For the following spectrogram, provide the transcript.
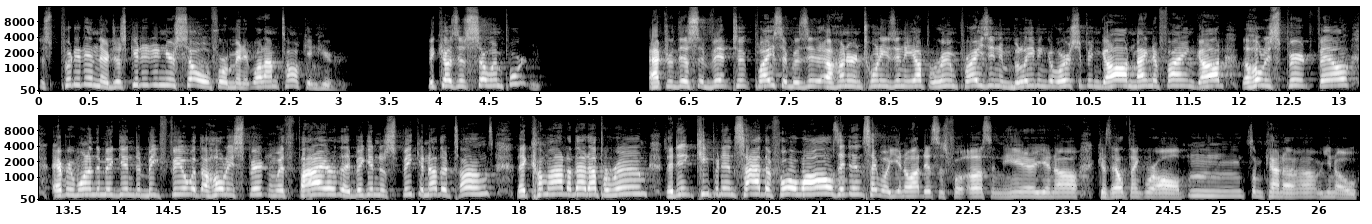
Just put it in there. Just get it in your soul for a minute while I'm talking here. Because it's so important. After this event took place, there was 120s in the upper room praising and believing and worshiping God, magnifying God. The Holy Spirit fell. Every one of them began to be filled with the Holy Spirit and with fire. They began to speak in other tongues. They come out of that upper room. They didn't keep it inside the four walls. They didn't say, well, you know what, this is for us in here, you know, because they'll think we're all mm, some kind of, uh, you know,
